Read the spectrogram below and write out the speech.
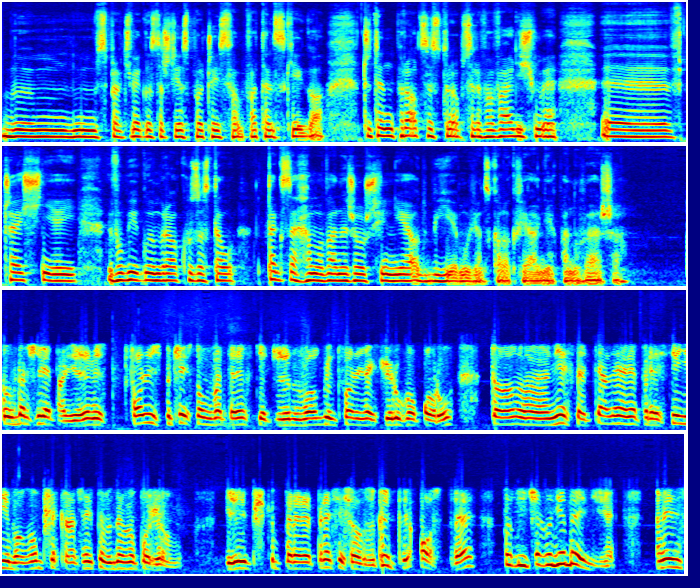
mm, z prawdziwego znaczenia społeczeństwa obywatelskiego? Czy ten proces, który obserwowaliśmy wcześniej, w ubiegłym roku, został tak zahamowany, że już się nie odbije, mówiąc kolokwialnie, jak pan uważa? To znaczy, wie żeby tworzyć społeczeństwo obywatelskie, czy żeby w ogóle tworzyć jakiś ruch oporu, to e, niestety, ale represje nie mogą przekraczać pewnego poziomu. Jeżeli represje są zbyt ostre, to niczego nie będzie. A więc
